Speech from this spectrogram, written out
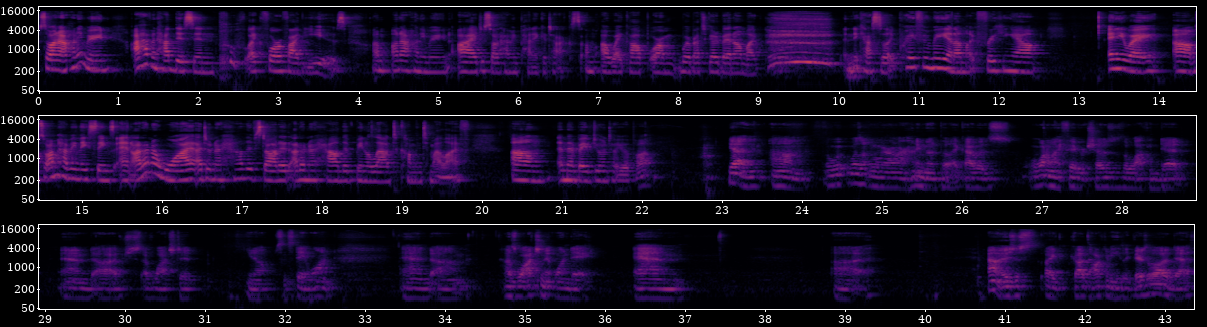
so on our honeymoon, I haven't had this in poof, like four or five years. Um, on our honeymoon, I just started having panic attacks. I wake up or I'm, we're about to go to bed and I'm like, and Nick has to like pray for me and I'm like freaking out. Anyway, um, so I'm having these things and I don't know why. I don't know how they've started. I don't know how they've been allowed to come into my life. Um, and then, babe, do you want to tell you apart? Yeah, um, it wasn't when we were on our honeymoon, but like I was one of my favorite shows is The Walking Dead, and uh, I've just I've watched it, you know, since day one, and um, I was watching it one day, and uh, I don't know, it was just like God talked to me. He's like, "There's a lot of death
